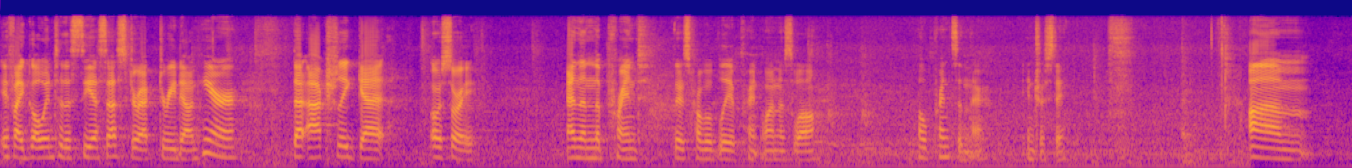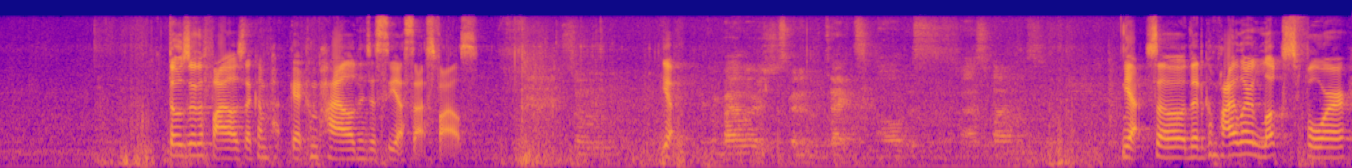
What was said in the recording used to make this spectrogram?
if I go into the CSS directory down here, that actually get, oh sorry, and then the print, there's probably a print one as well. Oh, print's in there. Interesting. Um, those are the files that comp get compiled into CSS files. So yep. the compiler is just going to detect all of Sass files? Yeah, so the compiler looks for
